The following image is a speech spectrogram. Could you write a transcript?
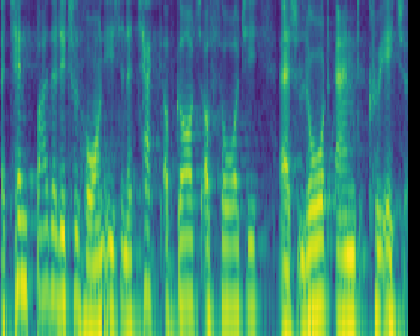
attempt by the little horn is an attack of God's authority as Lord and Creator.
